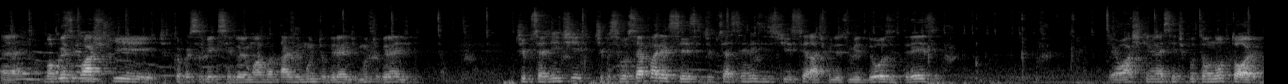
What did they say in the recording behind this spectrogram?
É, pra uma coisa que eu acho que, tipo, que eu percebi que você ganhou uma vantagem muito grande, muito grande. Tipo, se a gente, tipo, se você aparecesse, tipo, se a cena existisse, sei lá, tipo, em 2012, 13, eu acho que não ia ser, tipo, tão notório.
